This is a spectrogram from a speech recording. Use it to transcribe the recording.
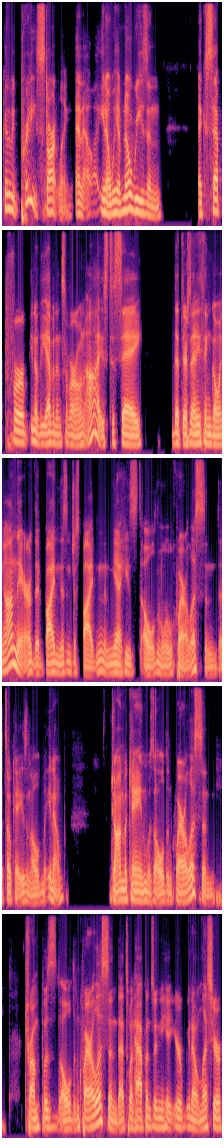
going to be pretty startling. And, uh, you know, we have no reason except for, you know, the evidence of our own eyes to say that there's anything going on there, that Biden isn't just Biden. And yeah, he's old and a little querulous, and that's okay. He's an old, you know, John McCain was old and querulous, and Trump was old and querulous. And that's what happens when you hit your, you know, unless you're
